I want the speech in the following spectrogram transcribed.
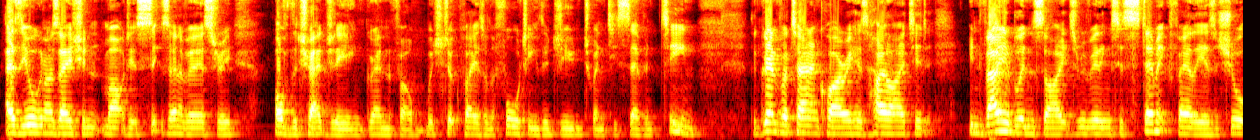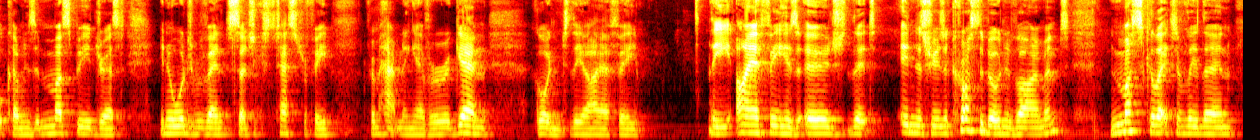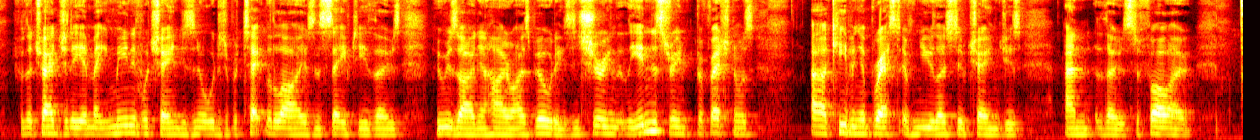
as the organisation marked its sixth anniversary of the tragedy in Grenfell, which took place on the 14th of June 2017. The Grenfell Tower inquiry has highlighted invaluable insights revealing systemic failures and shortcomings that must be addressed in order to prevent such a catastrophe from happening ever again, according to the IFE. The IFE has urged that industries across the built environment must collectively learn from the tragedy and make meaningful changes in order to protect the lives and safety of those who reside in high rise buildings, ensuring that the industry professionals are keeping abreast of new legislative changes and those to follow.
